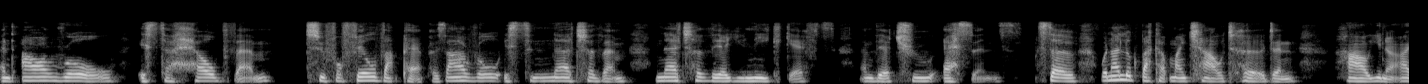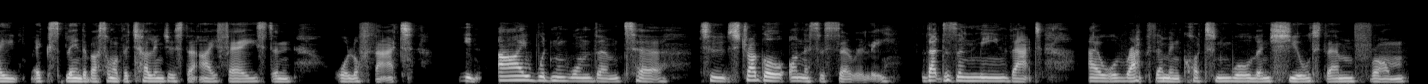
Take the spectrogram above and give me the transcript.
and our role is to help them to fulfill that purpose. Our role is to nurture them, nurture their unique gifts and their true essence. So when I look back at my childhood and how, you know, I explained about some of the challenges that I faced and all of that, you know, I wouldn't want them to to struggle unnecessarily. That doesn't mean that I will wrap them in cotton wool and shield them from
